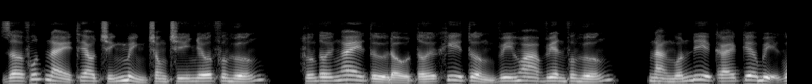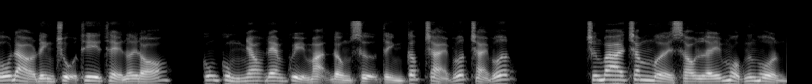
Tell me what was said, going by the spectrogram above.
giờ phút này theo chính mình trong trí nhớ phương hướng, hướng tới ngay từ đầu tới khi tưởng vi hoa viên phương hướng, nàng muốn đi cái kia bị gỗ đào đình trụ thi thể nơi đó, cũng cùng nhau đem quỷ mạn đồng sự tình cấp trải vớt trải vớt. chương 316 lấy một ngưng hồn.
